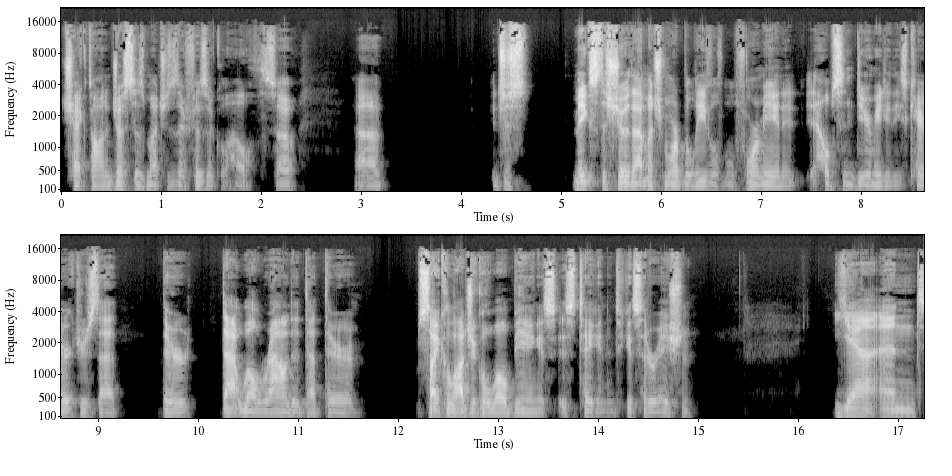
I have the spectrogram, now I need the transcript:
checked on just as much as their physical health. So uh, just makes the show that much more believable for me, and it, it helps endear me to these characters that they're that well rounded, that they're psychological well being is is taken into consideration. Yeah, and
